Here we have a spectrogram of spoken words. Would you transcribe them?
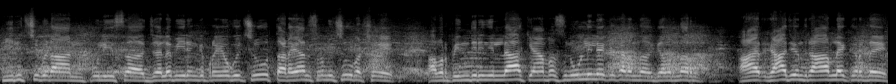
പിരിച്ചുവിടാൻ പോലീസ് ജലപീരങ്കി പ്രയോഗിച്ചു തടയാൻ ശ്രമിച്ചു. പക്ഷേ അവർ പിന്തിരിഞ്ഞില്ല. ക്യാമ്പസിനുള്ളിലേക്ക് കടന്ന് ഗവർണർ ആ- രാജേന്ദ്ര ആർലേക്കറുടെ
